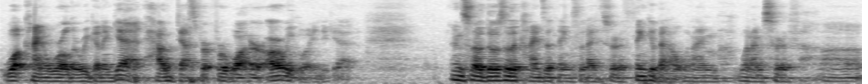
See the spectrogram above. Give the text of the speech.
what kind of world are we going to get? How desperate for water are we going to get? And so those are the kinds of things that I sort of think about when I'm when I'm sort of uh,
